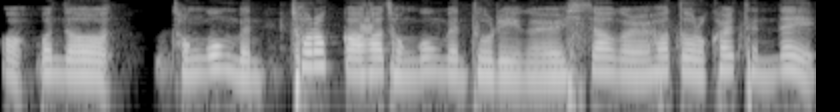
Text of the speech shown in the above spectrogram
어, 먼저 전공 멘, 철학과 전공 멘토링을 시작을 하도록 할 텐데,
